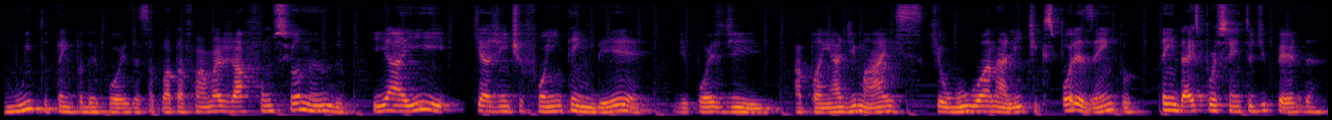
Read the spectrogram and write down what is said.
muito tempo depois dessa plataforma já funcionando. E aí que a gente foi entender, depois de apanhar demais, que o Google Analytics, por exemplo, tem 10% de perda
